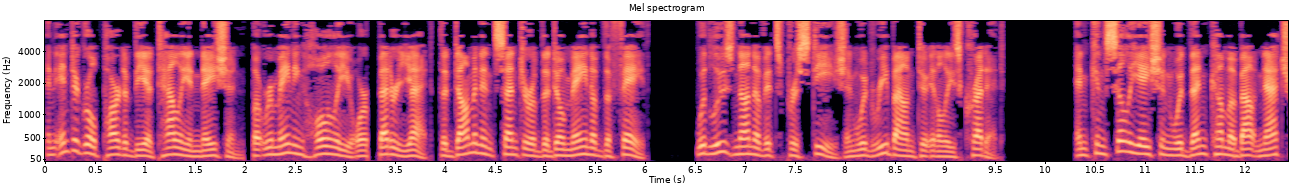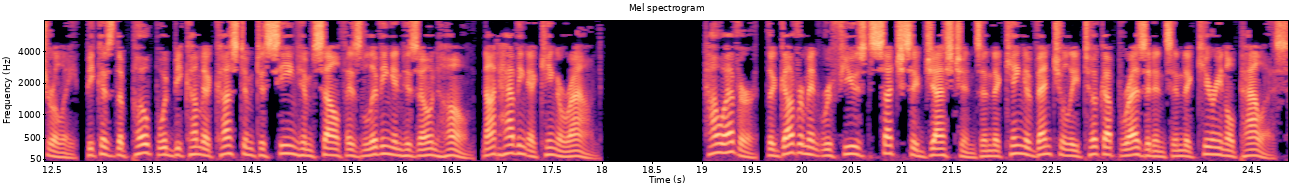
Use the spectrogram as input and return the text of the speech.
an integral part of the Italian nation, but remaining wholly or, better yet, the dominant centre of the domain of the faith—would lose none of its prestige and would rebound to Italy's credit. And conciliation would then come about naturally, because the Pope would become accustomed to seeing himself as living in his own home, not having a king around. However, the government refused such suggestions and the king eventually took up residence in the Quirinal Palace.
